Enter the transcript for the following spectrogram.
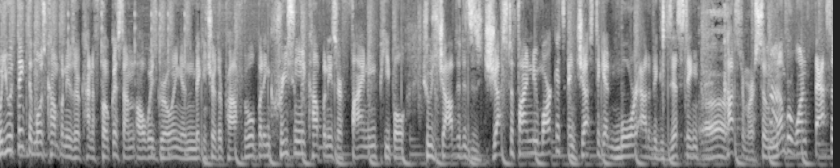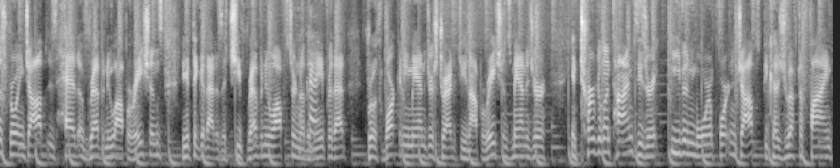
Well, you would think that most companies are kind of focused on always growing and making sure they're profitable, but increasingly companies are finding people whose jobs it is is just to find new markets and just to get more out of existing uh. customers. So number one fastest growing job is head of revenue operations. You can think of that as a chief revenue officer, another okay. name for that, growth marketing manager, strategy and operations manager. In turbulent times, these are even more important jobs because you have to find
